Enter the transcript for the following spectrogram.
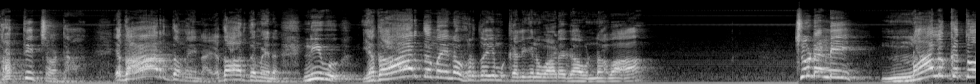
ప్రతి చోట యథార్థమైన యథార్థమైన నీవు యథార్థమైన హృదయం కలిగిన వాడగా ఉన్నావా? చూడండి నాలుకతో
